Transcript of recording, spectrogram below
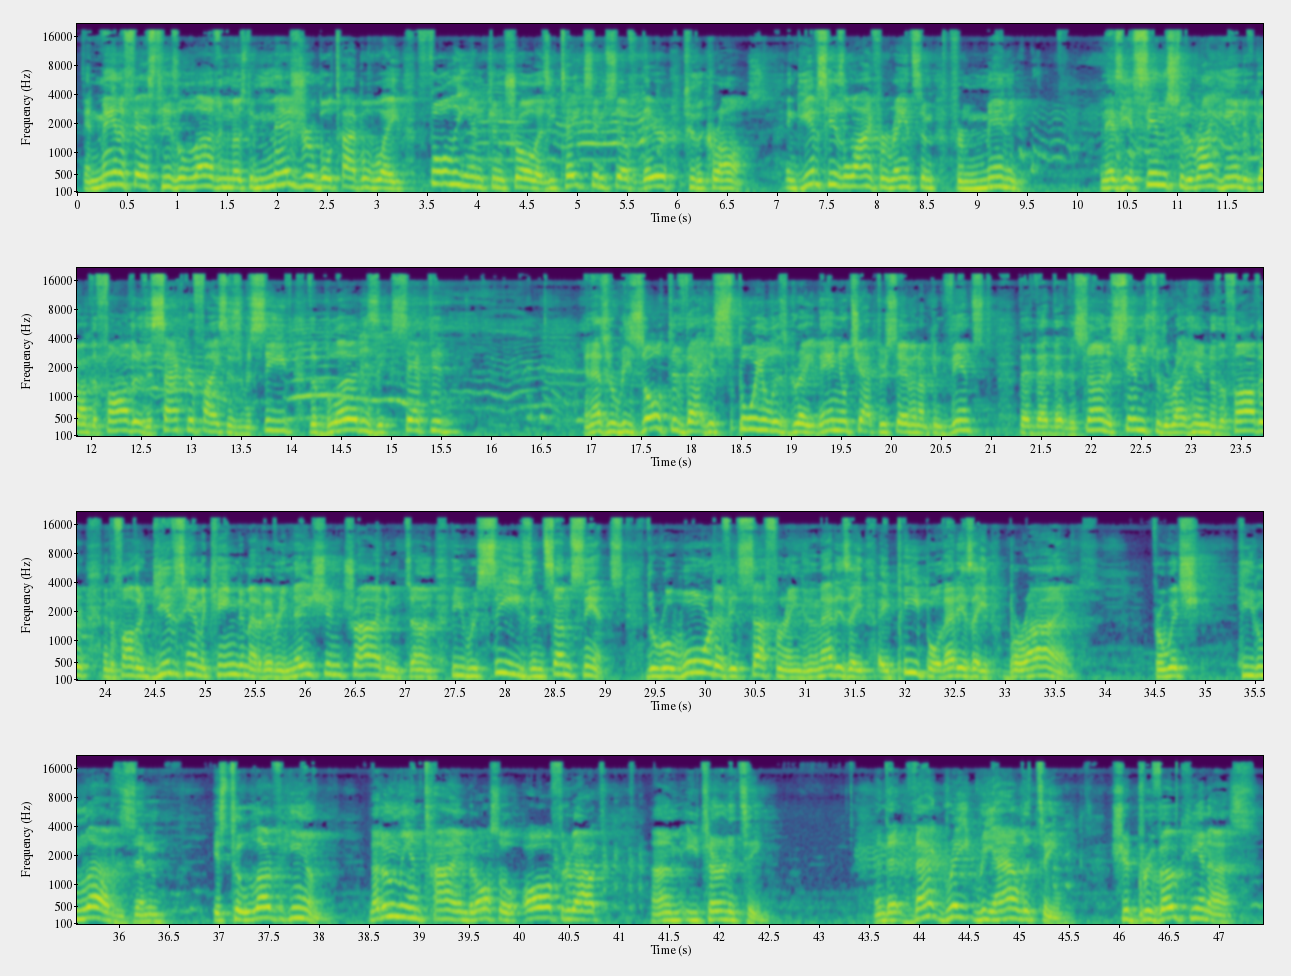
and manifests his love in the most immeasurable type of way, fully in control as he takes himself there to the cross and gives his life a ransom for many. And as he ascends to the right hand of God the Father, the sacrifice is received, the blood is accepted. And as a result of that, his spoil is great. Daniel chapter 7, I'm convinced that, that, that the Son ascends to the right hand of the Father, and the Father gives him a kingdom out of every nation, tribe, and tongue. He receives, in some sense, the reward of his suffering, and that is a, a people, that is a bride for which he loves and is to love him not only in time, but also all throughout um, eternity. And that that great reality should provoke in us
